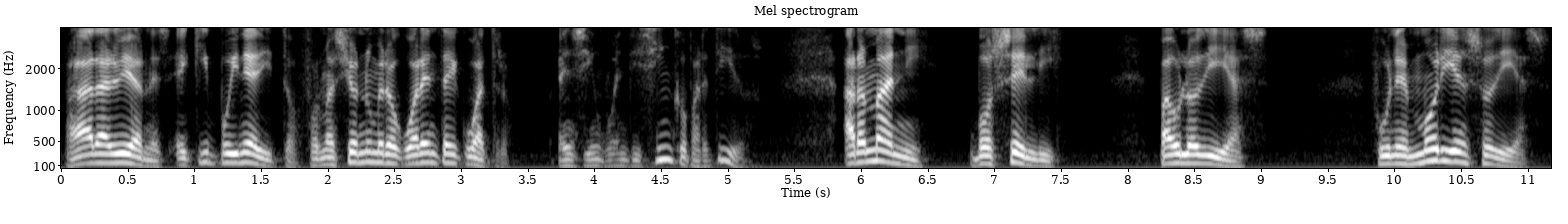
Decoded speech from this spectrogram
para el viernes, equipo inédito, formación número 44, en 55 partidos. Armani, Boselli, Paulo Díaz, Funes Mori, Enzo Díaz,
